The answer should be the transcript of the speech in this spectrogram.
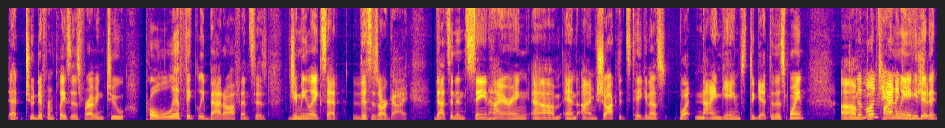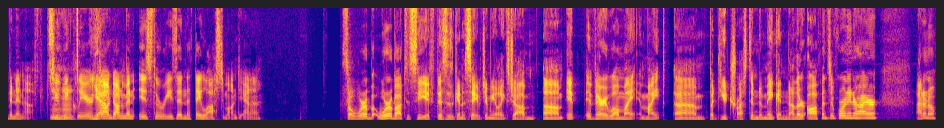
at two different places for having two prolifically bad offenses, Jimmy Lake said, "This is our guy." That's an insane hiring, um, and I'm shocked it's taken us what nine games to get to this point. Um, the Montana finally game should have been enough. To be clear, Yeah. John Donovan is the reason that they lost to Montana. So we're about, we're about to see if this is going to save Jimmy Lake's job. Um, it it very well might it might. Um, but do you trust him to make another offensive coordinator hire? I don't know.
